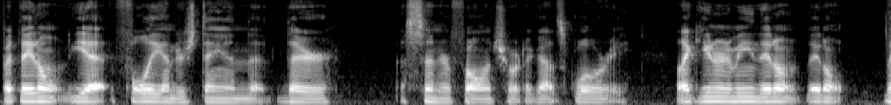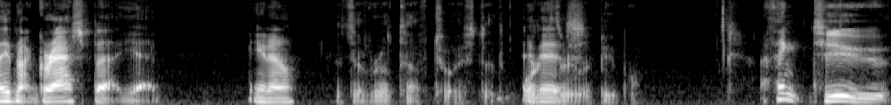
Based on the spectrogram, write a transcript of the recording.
But they don't yet fully understand that they're a sinner falling short of God's glory. Like you know what I mean? They don't. They don't. They've not grasped that yet. You know. It's a real tough choice to work through with people. I think too,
